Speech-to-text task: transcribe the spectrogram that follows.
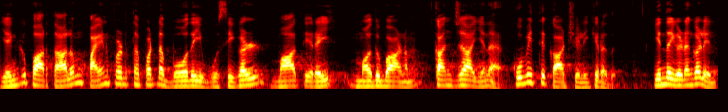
எங்கு பார்த்தாலும் பயன்படுத்தப்பட்ட போதை ஊசிகள் மாத்திரை மதுபானம் கஞ்சா என குவித்து காட்சியளிக்கிறது. இந்த இடங்களில்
